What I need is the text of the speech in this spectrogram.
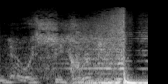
I know his secret?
